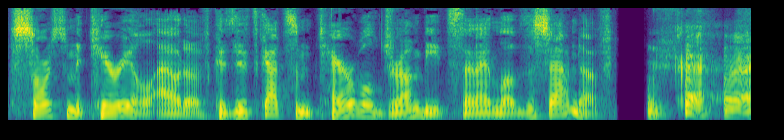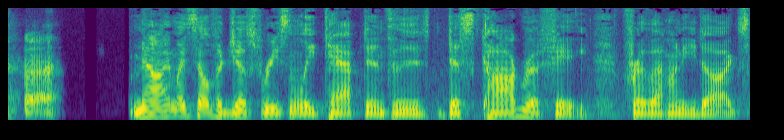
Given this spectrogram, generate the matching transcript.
source material out of because it's got some terrible drum beats that I love the sound of. Now, I myself have just recently tapped into the discography for the Honeydogs,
